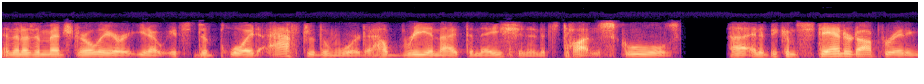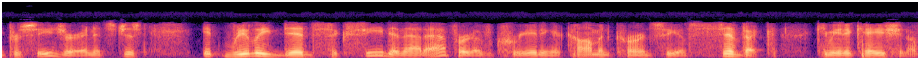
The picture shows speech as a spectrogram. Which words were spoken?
And then, as I mentioned earlier, you know, it's deployed after the war to help reunite the nation, and it's taught in schools, uh, and it becomes standard operating procedure. And it's just, it really did succeed in that effort of creating a common currency of civic communication, a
